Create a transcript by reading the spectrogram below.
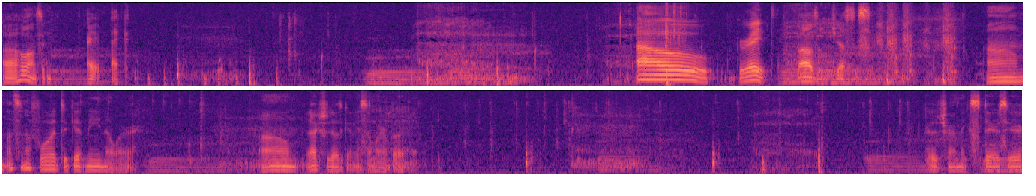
Uh, hold on a second. Alright, back. Oh, great. Files of Justice. Um, that's enough wood to get me nowhere. Um, it actually does get me somewhere, but... Gotta try and make stairs here.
